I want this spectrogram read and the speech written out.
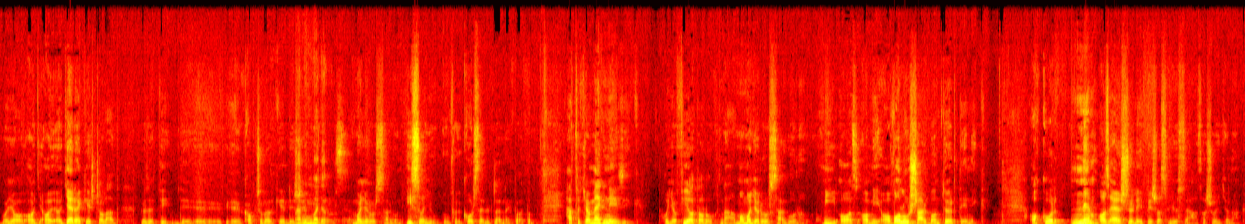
vagy a, a, a gyerek és család közötti kapcsolat kérdését. Mármint Magyarországon. Magyarországon. Iszonyú korszerűtlennek tartom. Hát, hogyha megnézik, hogy a fiataloknál ma Magyarországon mi az, ami a valóságban történik, akkor nem az első lépés az, hogy összeházasodjanak.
